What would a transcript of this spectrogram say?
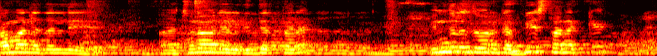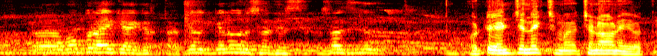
ಸಾಮಾನ್ಯದಲ್ಲಿ ಚುನಾವಣೆಯಲ್ಲಿ ಗೆದ್ದಿರ್ತಾರೆ. ಹಿಂದುಳಿದ ವರ್ಗ ಬಿ ಸ್ಥಾನಕ್ಕೆ ಒಬ್ಬರು ಆಯ್ಕೆ ಆಗಿರ್ತಾರೆ. ಗೆಲ್ ಗೆಲುವನ್ನು ಸಾಧಿಸ ಸಾಧಿಸ ಒಟ್ಟು ಎಂಟು ಜನಕ್ಕೆ ಚುನಾವಣೆ ಇವತ್ತು.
